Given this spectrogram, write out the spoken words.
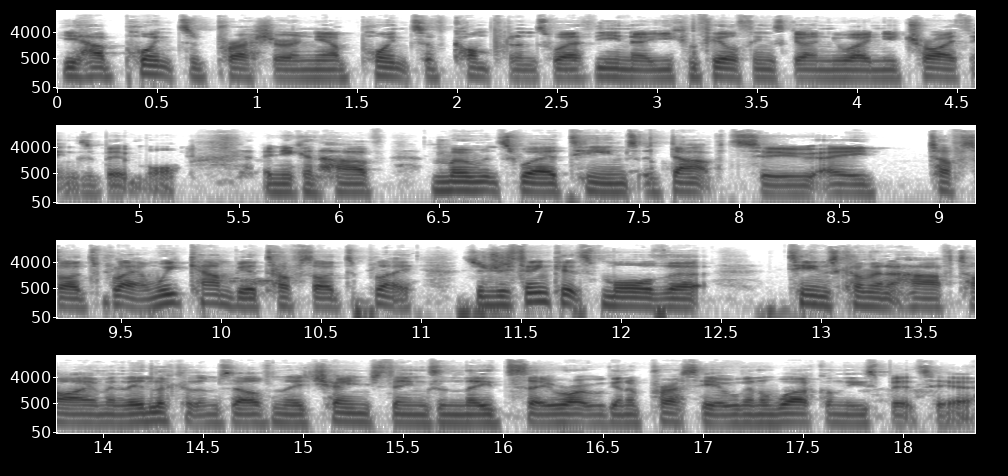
You have points of pressure and you have points of confidence where you know you can feel things going your way and you try things a bit more. And you can have moments where teams adapt to a tough side to play. And we can be a tough side to play. So do you think it's more that teams come in at half time and they look at themselves and they change things and they say, right, we're going to press here, we're going to work on these bits here.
